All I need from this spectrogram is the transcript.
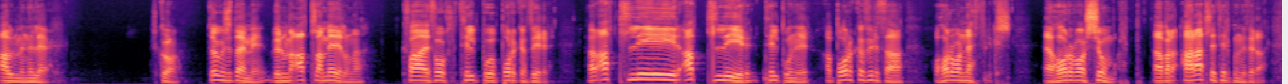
almennileg? Sko, tökum sér dæmi, við erum með alla meðlana hvað er fólk tilbúið að borga fyrir? Það er allir, allir tilbúinir að borga fyrir það að horfa Netflix eða horfa á sjónvarp. Það er bara, það er allir tilbúinir fyrir það.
